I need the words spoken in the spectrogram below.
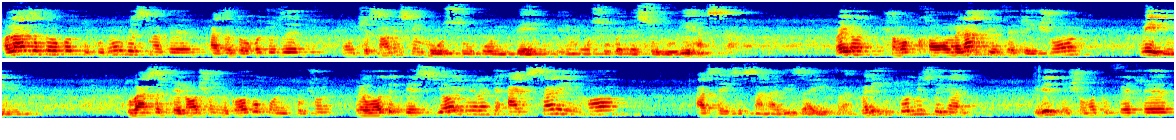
حالا حضرت آقا تو کدوم قسمت؟ حضرت آقا جز اون کسانی است که موصوبون به یعنی موصوب به صدوری هستن. و اینو شما کاملا توی فقهشون می‌بینید. تو بحث قناشون نگاه بکنید. خب چون روایات بسیاری میارن که اکثر اینها از حیث سندی ضعیفن. ولی اینطور نیست بگن. شما تو فقه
